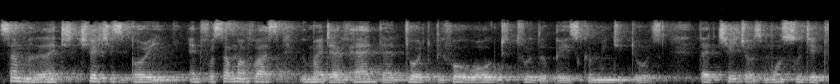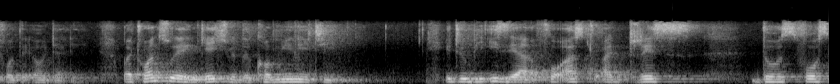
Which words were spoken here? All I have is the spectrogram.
Some of that church is boring, and for some of us, we might have had that thought before we walked through the base community doors that church was more suited for the elderly. But once we're engaged with the community, it will be easier for us to address those false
